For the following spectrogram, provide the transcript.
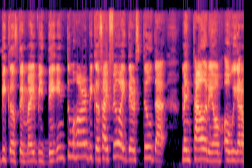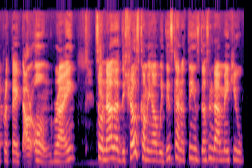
because they might be digging too hard because I feel like there's still that mentality of oh we got to protect our own right so now that the show's coming out with these kind of things, doesn't that make you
